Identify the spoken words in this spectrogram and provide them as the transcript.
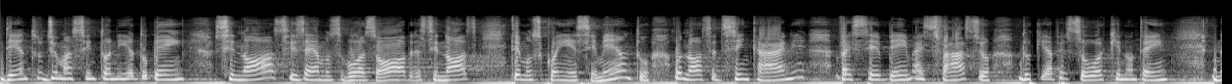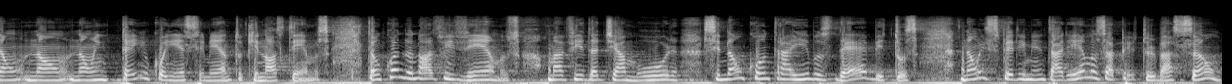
dentro de uma sintonia do bem. Se nós fizermos boas obras, se nós temos conhecimento, o nosso desencarne vai ser bem mais fácil do que a pessoa que não tem, não não, não, tem o conhecimento que nós temos. Então, quando nós vivemos uma vida de amor, se não contraímos débitos, não experimentaremos a perturbação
